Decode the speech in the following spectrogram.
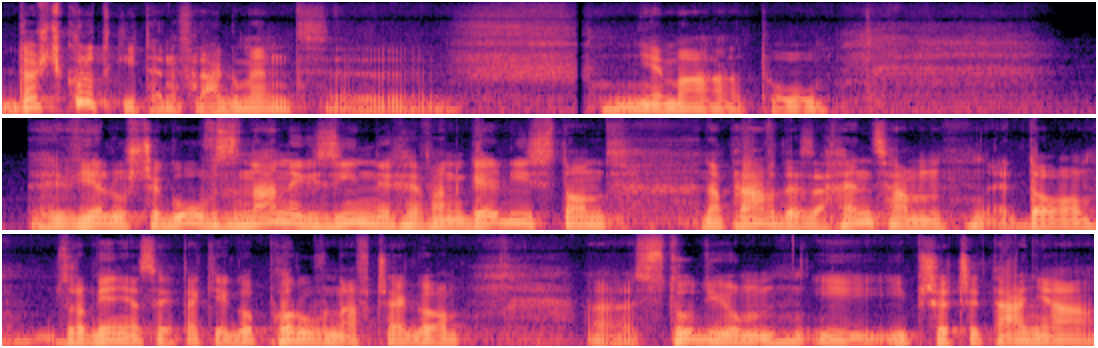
dość krótki ten fragment. Nie ma tu wielu szczegółów znanych z innych Ewangelii, stąd naprawdę zachęcam do zrobienia sobie takiego porównawczego e, studium i, i przeczytania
